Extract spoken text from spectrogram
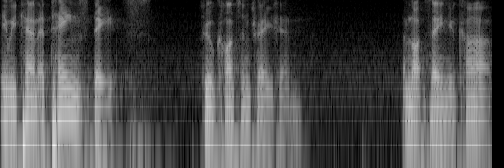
it we can attain states through concentration. I'm not saying you can't,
